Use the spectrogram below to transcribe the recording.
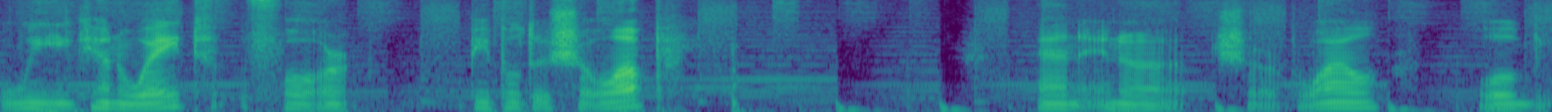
we can wait for people to show up and in a short while we'll be,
